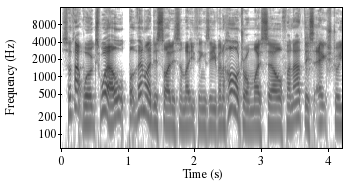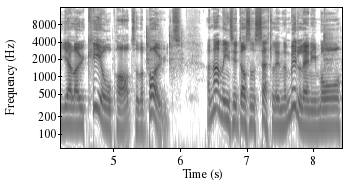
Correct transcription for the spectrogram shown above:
So that works well, but then I decided to make things even harder on myself and add this extra yellow keel part to the boat. And that means it doesn't settle in the middle anymore,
